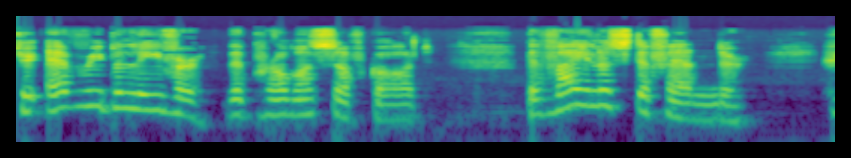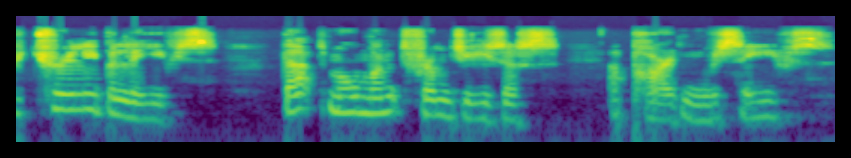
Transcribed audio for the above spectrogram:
To every believer, the promise of God, the vilest offender who truly believes, that moment from Jesus, a pardon receives.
